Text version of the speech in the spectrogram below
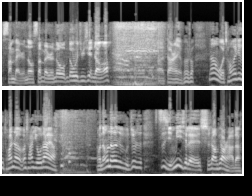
三百人呢？三百人呢，我们都会去现场哦。啊、当然有朋友说，那我成为这个团长有没有啥优待啊？我能不能我就是自己密下来十张票啥的？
